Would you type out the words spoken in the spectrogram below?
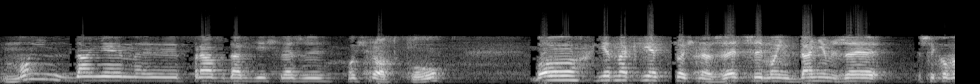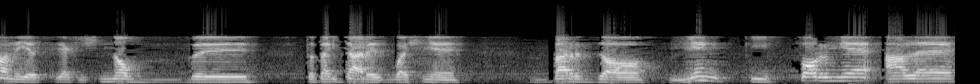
Moim zdaniem y, prawda gdzieś leży po środku, bo jednak jest coś na rzeczy. Moim zdaniem, że szykowany jest jakiś nowy totalitaryzm właśnie bardzo miękki formie, ale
